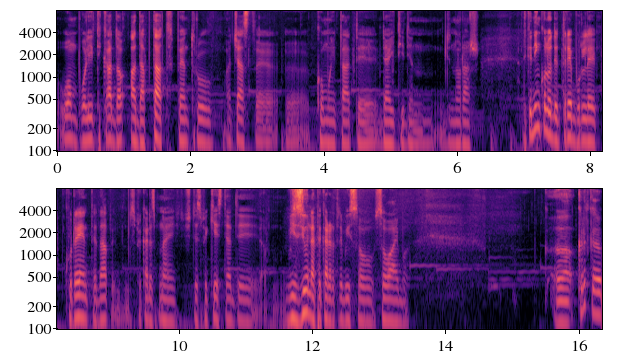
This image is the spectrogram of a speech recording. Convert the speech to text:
om politic ad- adaptat pentru această uh, comunitate de IT din, din oraș? Adică dincolo de treburile curente, da, despre care spuneai și despre chestia de viziunea pe care ar trebui să o, să o aibă. Uh, cred că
